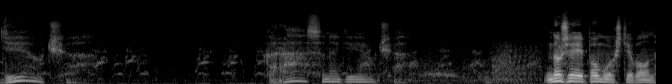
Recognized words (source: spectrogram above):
Dievča. Krásne dievča. Nože jej pomôžte von.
